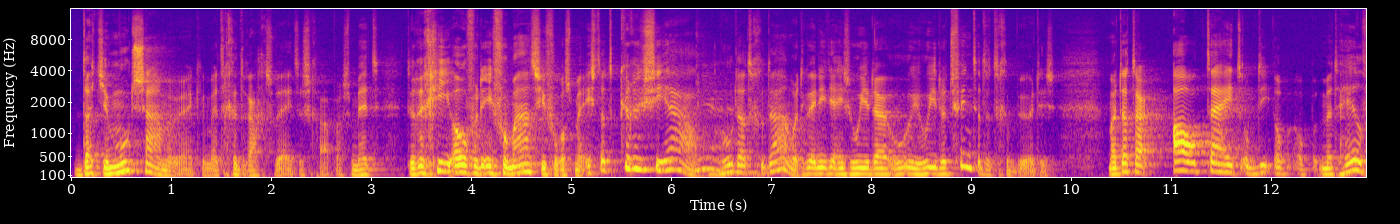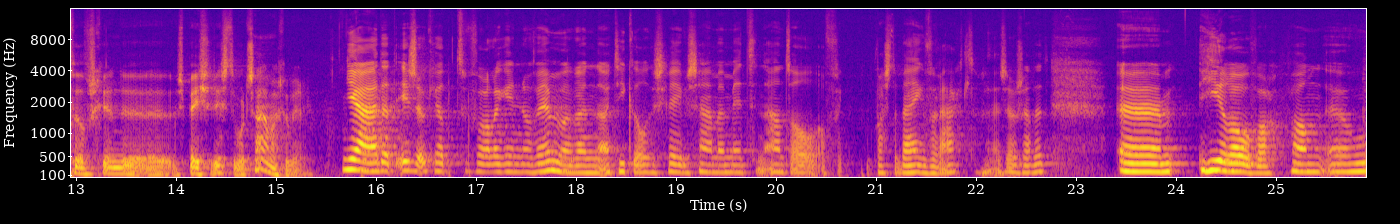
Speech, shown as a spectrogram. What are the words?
dat je moet samenwerken met gedragswetenschappers, met de regie over de informatie volgens mij, is dat cruciaal. Hoe dat gedaan wordt. Ik weet niet eens hoe je, daar, hoe, hoe je dat vindt dat het gebeurd is. Maar dat daar altijd op die, op, op, met heel veel verschillende eh, specialisten wordt samengewerkt. Ja, dat is ook. Ik had toevallig in november een artikel geschreven samen met een aantal, of ik was erbij gevraagd, eh, zo zat het. Uh, hierover, van uh, hoe,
